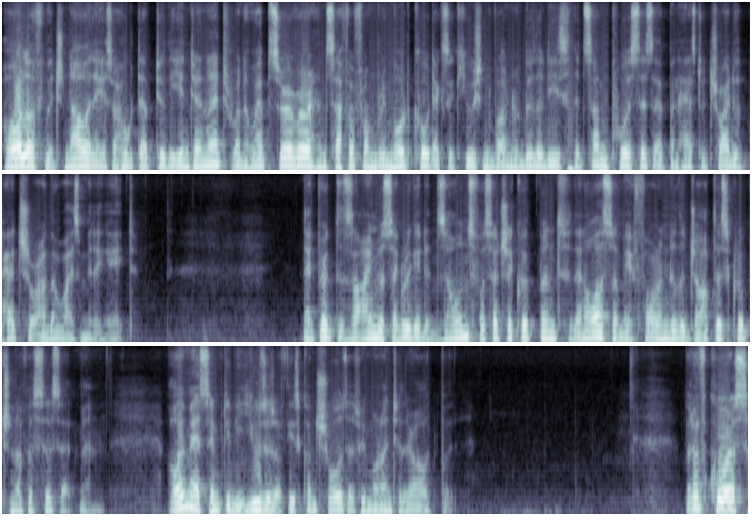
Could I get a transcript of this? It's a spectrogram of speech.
all of which nowadays are hooked up to the internet, run a web server, and suffer from remote code execution vulnerabilities that some poor sysadmin has to try to patch or otherwise mitigate. Network design with segregated zones for such equipment then also may fall into the job description of a sysadmin, or may simply be users of these controls as we monitor their output. But of course,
